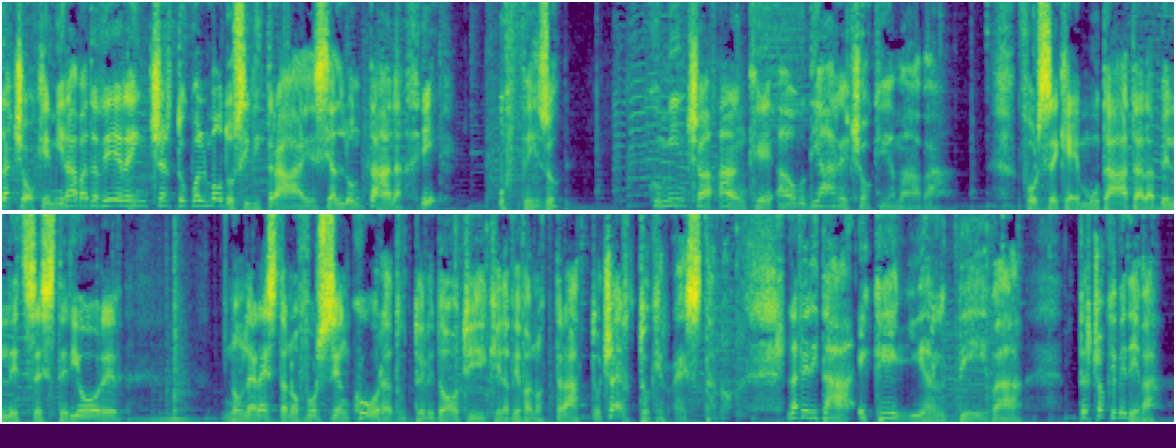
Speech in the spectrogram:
Da ciò che mirava ad avere in certo qual modo si ritrae, si allontana e, offeso, comincia anche a odiare ciò che amava. Forse che è mutata la bellezza esteriore? Non le restano forse ancora tutte le doti che l'avevano attratto? Certo che restano. La verità è che egli ardeva per ciò che vedeva,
